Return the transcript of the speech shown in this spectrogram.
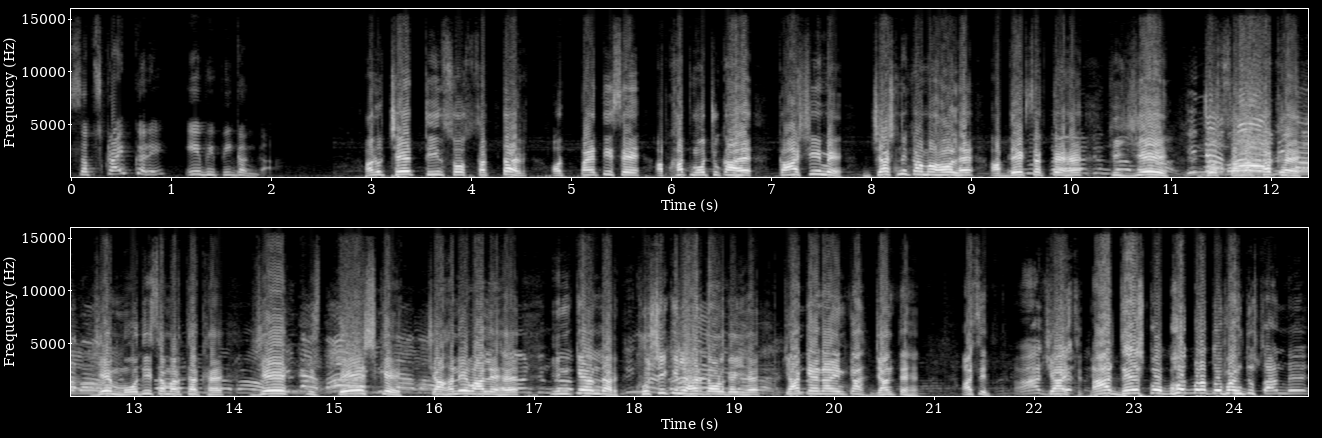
सब्सक्राइब करें एबीपी गंगा। अनुच्छेद 370 और 35 से अब खत्म हो चुका है। काशी में जश्न का माहौल है। आप देख सकते हैं कि ये जो समर्थक है ये मोदी समर्थक है। ये इस देश के चाहने वाले हैं। इनके अंदर खुशी की लहर दौड़ गई है। क्या कहना है इनका? जानते हैं। आसिफ आज क्या स्थिति? आज देश को बहुत बड़ा तोहफा हिंदुस्तान में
